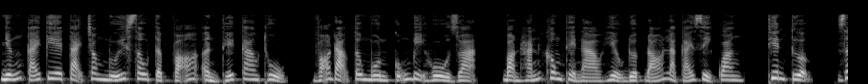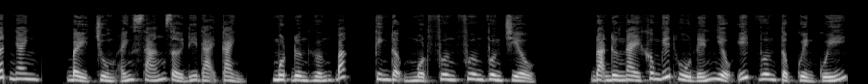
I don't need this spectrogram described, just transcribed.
những cái kia tại trong núi sâu tập võ ẩn thế cao thủ võ đạo tông môn cũng bị hù dọa. Bọn hắn không thể nào hiểu được đó là cái gì quang thiên tượng rất nhanh bảy chùm ánh sáng rời đi đại cảnh một đường hướng bắc kinh động một phương phương vương triều. Đoạn đường này không biết hù đến nhiều ít vương tộc quyền quý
